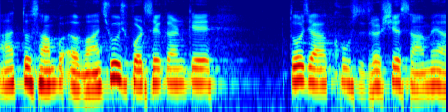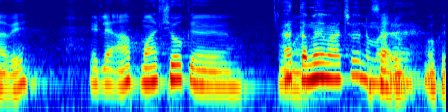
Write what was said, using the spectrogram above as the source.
આ તો સાંભ વાંચવું જ પડશે કારણ કે તો જ આખું દ્રશ્ય સામે આવે. એટલે આપ વાંચશો કે હા તમે વાંચો ને સારું ઓકે.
